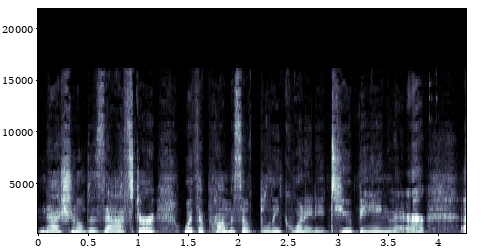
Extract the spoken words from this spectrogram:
national disaster with a promise of Blink 182 being being there.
